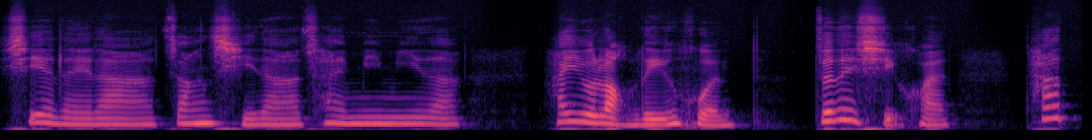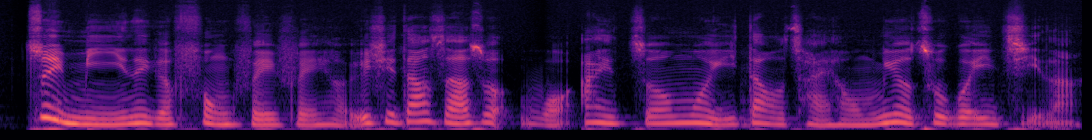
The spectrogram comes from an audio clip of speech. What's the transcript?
谢雷啦、张琪啦、蔡咪咪啦，还有老灵魂，真的喜欢。他最迷那个凤飞飞哈，尤其当时他说我爱周末一道彩虹，没有错过一集啦。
